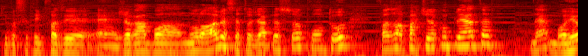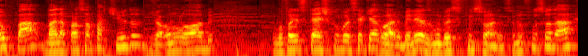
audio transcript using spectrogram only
que você tem que fazer, é, jogar a bola no lobby, acertou já a pessoa, contou, faz uma partida completa, né? Morreu, pá, vai na próxima partida, joga no lobby. Vou fazer esse teste com você aqui agora, beleza? Vamos ver se funciona. Se não funcionar,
